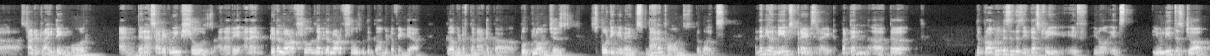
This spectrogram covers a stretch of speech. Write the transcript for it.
uh, started writing more, and then I started doing shows. And I and I did a lot of shows. I did a lot of shows with the government of India, government of Karnataka, book launches, sporting events, marathons, the works and then your name spreads right but then uh, the the problem is in this industry if you know it's you leave this job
